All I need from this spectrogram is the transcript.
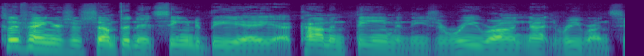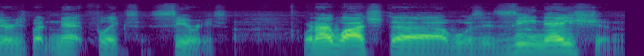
Cliffhangers are something that seem to be a, a common theme in these rerun, not rerun series, but Netflix series. When I watched, uh, what was it, Z Nation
